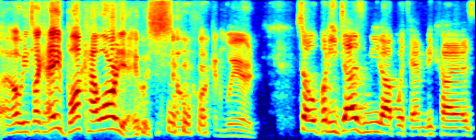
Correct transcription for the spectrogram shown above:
Oh, he's like, hey, Buck, how are you? It was so fucking weird. So, but he does meet up with him because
